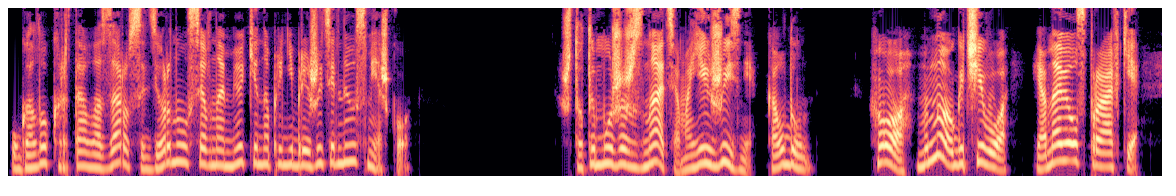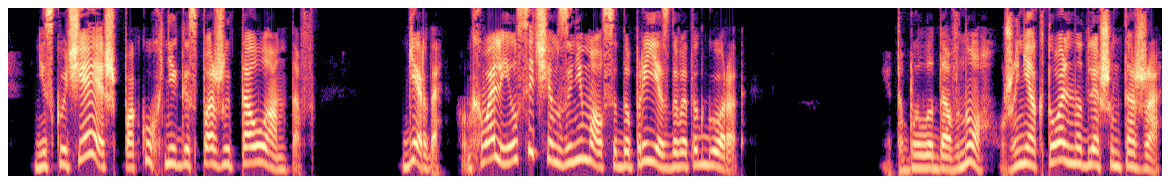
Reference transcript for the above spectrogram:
Уголок рта Лазаруса дернулся в намеке на пренебрежительную усмешку. «Что ты можешь знать о моей жизни, колдун?» «О, много чего! Я навел справки. Не скучаешь по кухне госпожи талантов?» Герда, он хвалился, чем занимался до приезда в этот город. Это было давно, уже не актуально для шантажа.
